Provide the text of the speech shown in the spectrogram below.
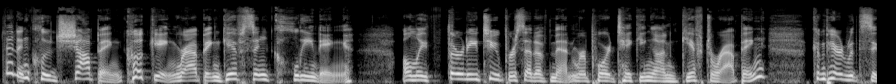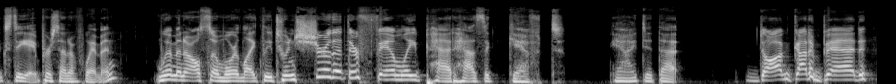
That includes shopping, cooking, wrapping gifts, and cleaning. Only 32% of men report taking on gift wrapping, compared with 68% of women. Women are also more likely to ensure that their family pet has a gift. Yeah, I did that. Dog got a bed.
